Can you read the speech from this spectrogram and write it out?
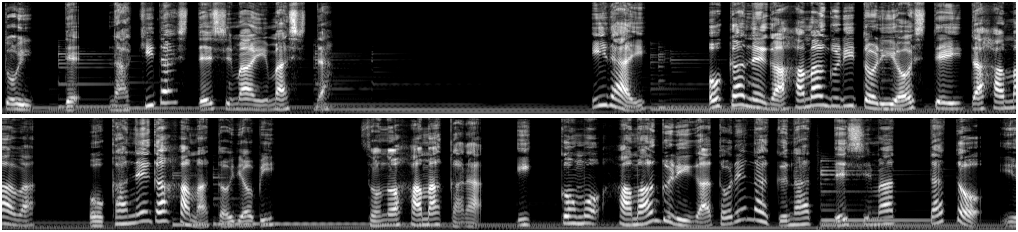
と言って泣き出してしまいました。以来お金がハマグリ取りをしていた浜はお金が浜と呼びその浜から一個もハマグリが取れなくなってしまったとい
